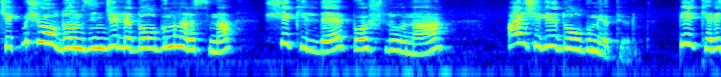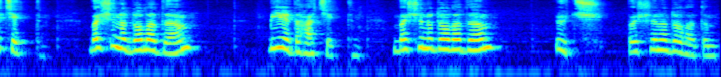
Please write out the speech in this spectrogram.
çekmiş olduğum zincirle dolgumun arasına şu şekilde boşluğuna aynı şekilde dolgumu yapıyorum. Bir kere çektim. Başını doladım. Bir daha çektim. Başını doladım. 3. Başını doladım.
